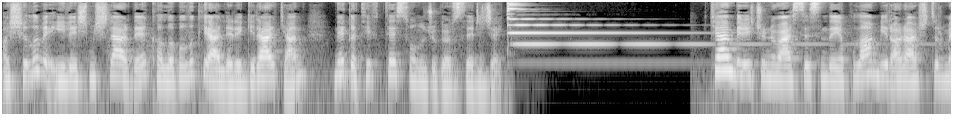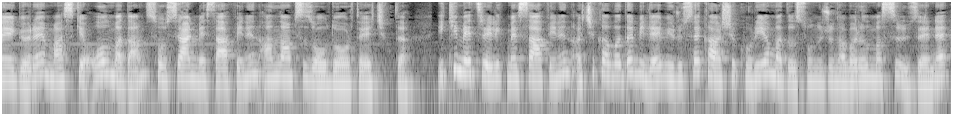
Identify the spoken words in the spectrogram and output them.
Aşılı ve iyileşmişler de kalabalık yerlere girerken negatif test sonucu gösterecek. Cambridge Üniversitesi'nde yapılan bir araştırmaya göre maske olmadan sosyal mesafenin anlamsız olduğu ortaya çıktı. 2 metrelik mesafenin açık havada bile virüse karşı koruyamadığı sonucuna varılması üzerine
